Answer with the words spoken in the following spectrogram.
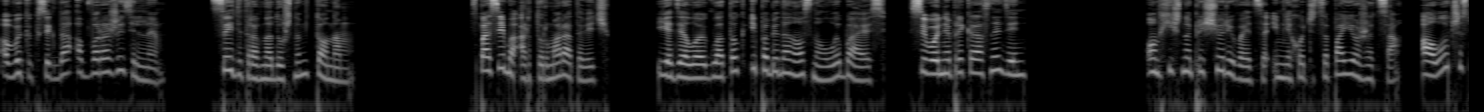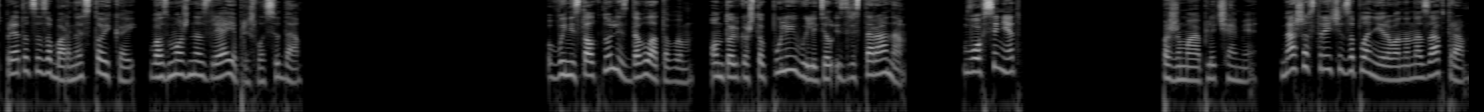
А вы, как всегда, обворожительны», — цедит равнодушным тоном. «Спасибо, Артур Маратович. Я делаю глоток и победоносно улыбаюсь. Сегодня прекрасный день». Он хищно прищуривается, и мне хочется поежиться. А лучше спрятаться за барной стойкой. Возможно, зря я пришла сюда. Вы не столкнулись с Довлатовым? Он только что пулей вылетел из ресторана. Вовсе нет. Пожимаю плечами. Наша встреча запланирована на завтра.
